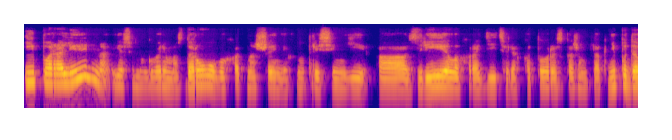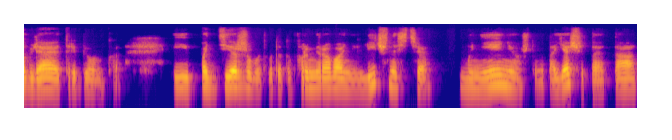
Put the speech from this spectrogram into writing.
И параллельно, если мы говорим о здоровых отношениях внутри семьи, о зрелых родителях, которые, скажем так, не подавляют ребенка и поддерживают вот это формирование личности, мнению, что вот, а я считаю так,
